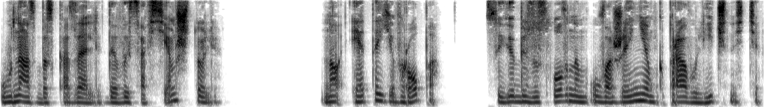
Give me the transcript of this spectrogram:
У нас бы сказали, да вы совсем что ли? Но это Европа с ее безусловным уважением к праву личности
